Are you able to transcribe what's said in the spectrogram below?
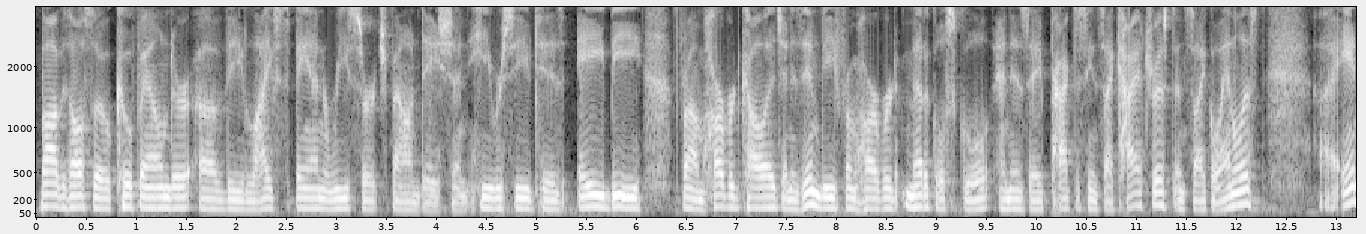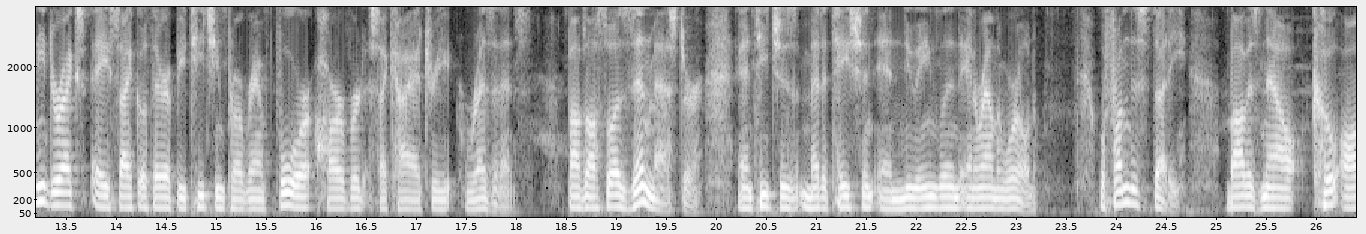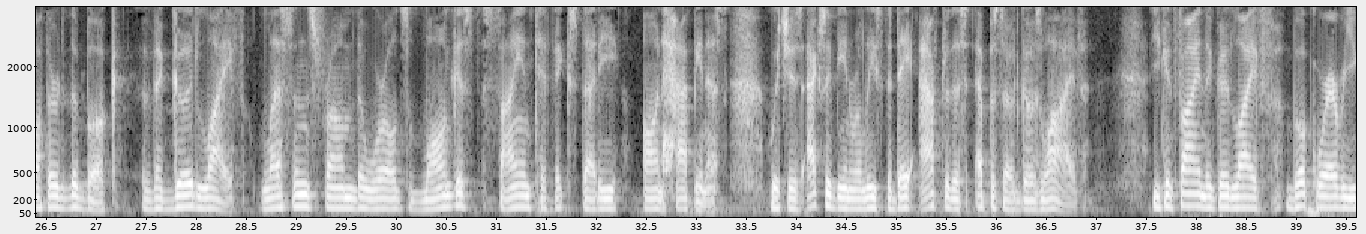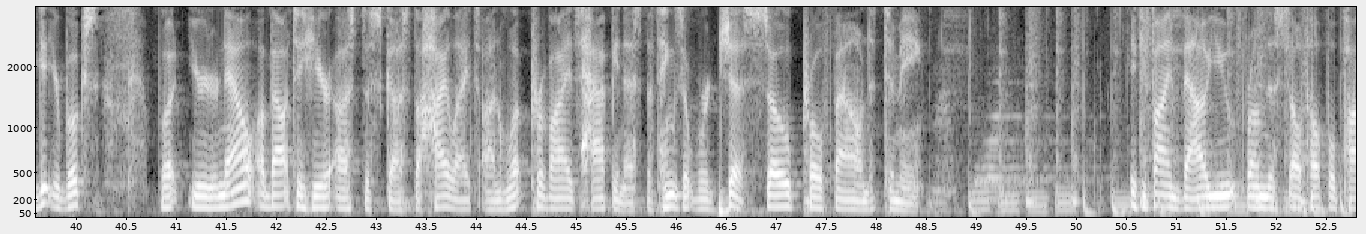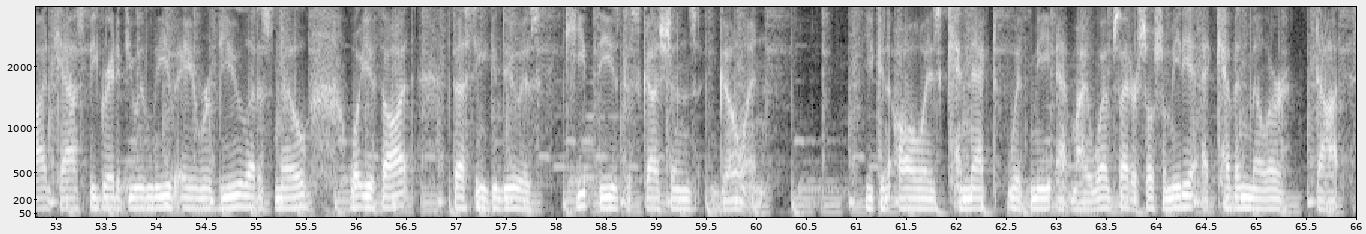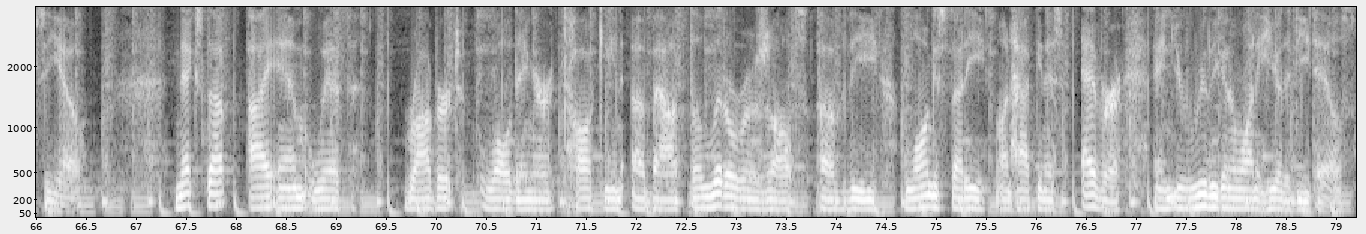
Bob is also co founder of the Lifespan Research Foundation. He received his AB from Harvard College and his MD from Harvard Medical School and is a practicing psychiatrist and psychoanalyst. Uh, and he directs a psychotherapy teaching program for Harvard psychiatry residents. Bob's also a Zen master and teaches meditation in New England and around the world. Well, from this study, Bob has now co authored the book the Good Life Lessons from the World's Longest Scientific Study on Happiness, which is actually being released the day after this episode goes live. You can find the Good Life book wherever you get your books, but you're now about to hear us discuss the highlights on what provides happiness, the things that were just so profound to me. If you find value from this self helpful podcast, be great if you would leave a review. Let us know what you thought. Best thing you can do is keep these discussions going. You can always connect with me at my website or social media at kevinmiller.co. Next up, I am with Robert Waldinger talking about the little results of the longest study on happiness ever. And you're really going to want to hear the details.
